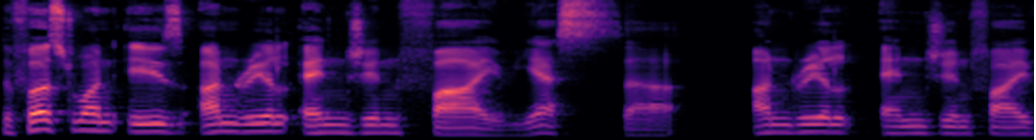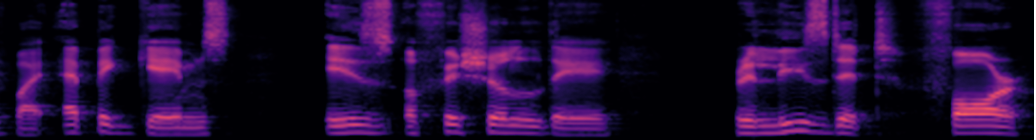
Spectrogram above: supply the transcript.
the first one is Unreal Engine 5. Yes, uh, Unreal Engine 5 by Epic Games is official. They released it for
